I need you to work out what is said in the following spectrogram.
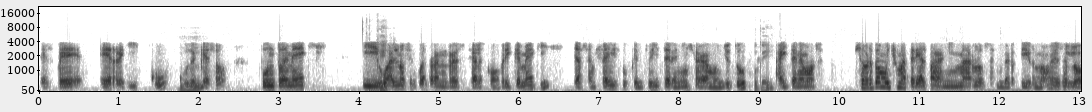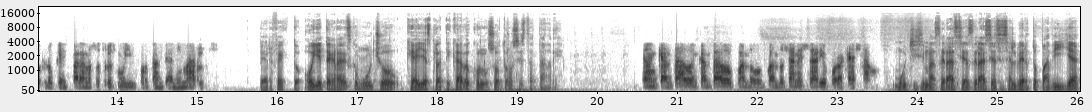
es B-R-I-Q, Q de queso, punto MX. Y igual nos encuentran en redes sociales como BRICMX, ya sea en Facebook, en Twitter, en Instagram o en YouTube. Ahí tenemos sobre todo mucho material para animarlos a invertir, ¿no? Eso es lo, lo que para nosotros es muy importante, animarlos. Perfecto. Oye, te agradezco mucho que hayas platicado con nosotros esta tarde. Encantado, encantado cuando, cuando sea necesario, por acá estamos. Muchísimas gracias, gracias. Es Alberto Padilla,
